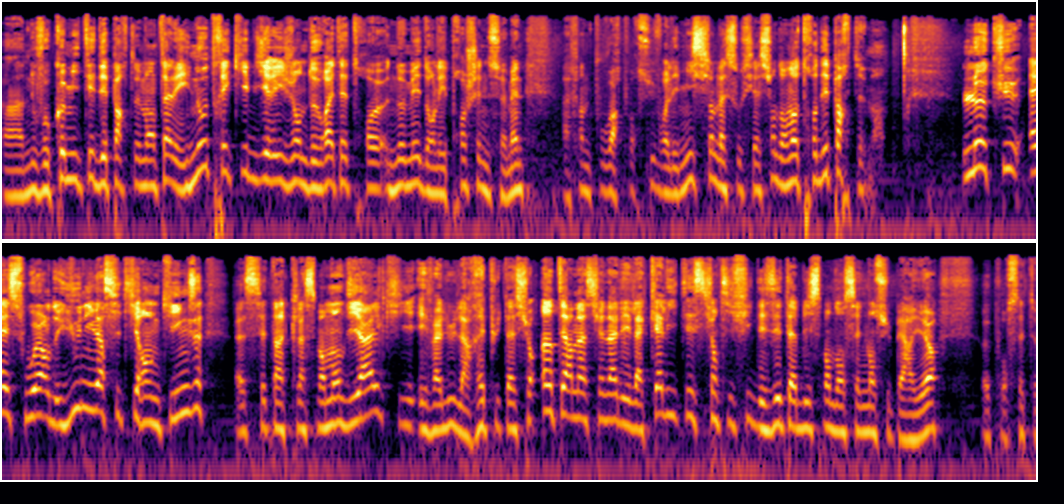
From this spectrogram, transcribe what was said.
Un nouveau comité départemental et une autre équipe dirigeante devraient être nommés dans les prochaines semaines afin de pouvoir poursuivre les missions de l'association dans notre département. Le QS World University Rankings, c'est un classement mondial qui évalue la réputation internationale et la qualité scientifique des établissements d'enseignement supérieur. Pour cette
